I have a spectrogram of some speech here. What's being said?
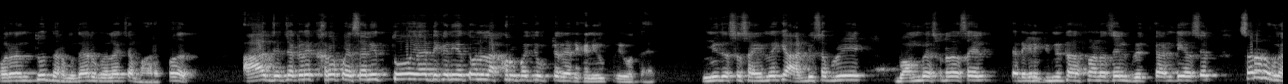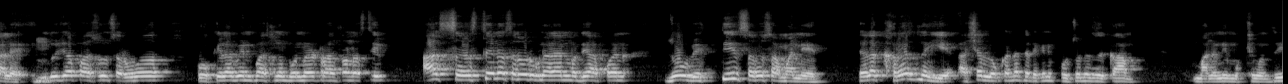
परंतु धर्मदाय रुग्णालयाच्या मार्फत आज ज्याच्याकडे खरं पैसा नाही तो या ठिकाणी येतो आणि लाखो रुपयाचे उपचार या ठिकाणी फ्री होत आहेत. मी जसं सांगितलं की आठ दिवसापूर्वी बॉम्बे हॉस्पिटल असेल त्या ठिकाणी किडनी ट्रान्सप्लांट असेल ब्रिथ कांटी असेल सर्व रुग्णालय हिंदुजापासून सर्व कोकिलाबेन पासून बोनमॅरो ट्रान्सप्लांट असतील आज सहजतेनं सर्व रुग्णालयांमध्ये आपण जो व्यक्ती सर्वसामान्य आहेत त्याला खरंच नाहीये अशा लोकांना त्या ठिकाणी पोहोचवण्याचं काम माननीय मुख्यमंत्री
